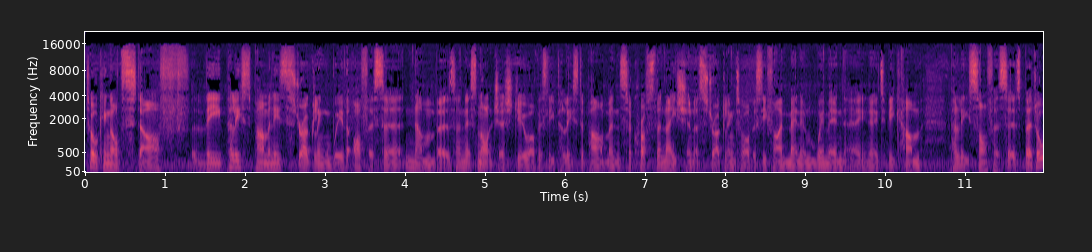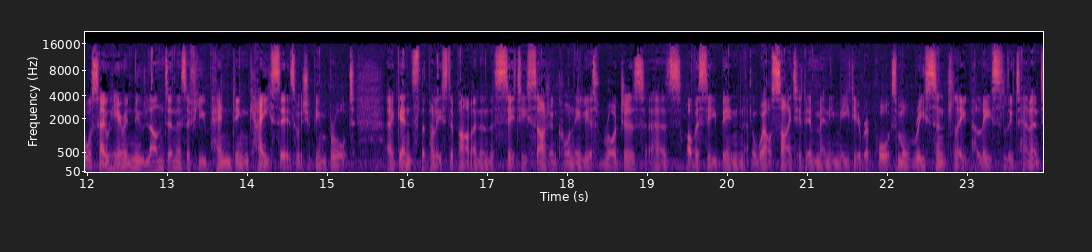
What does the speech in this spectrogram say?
Talking of staff, the police department is struggling with officer numbers, and it's not just you. Obviously, police departments across the nation are struggling to obviously find men and women, uh, you know, to become police officers. But also here in New London, there's a few pending cases which have been brought against the police department and the city. Sergeant Cornelius Rogers has obviously been well cited in many media reports. More recently, Police Lieutenant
